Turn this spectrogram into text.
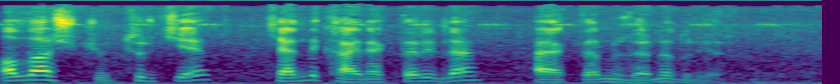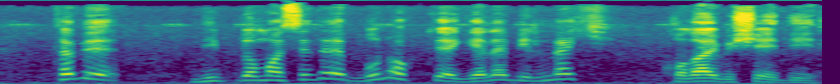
Allah'a şükür Türkiye kendi kaynaklarıyla ayaklarının üzerine duruyor. Tabi diplomaside bu noktaya gelebilmek kolay bir şey değil.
